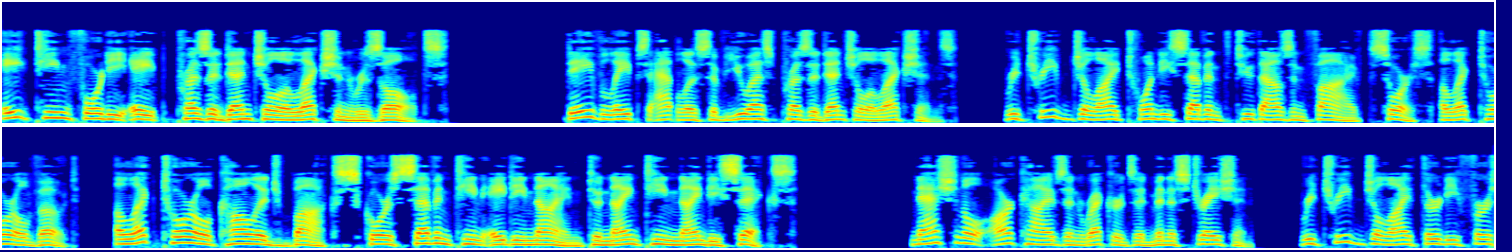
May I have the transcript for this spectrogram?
1848 Presidential Election Results. Dave Leip's Atlas of U.S. Presidential Elections. Retrieved July 27, 2005. Source Electoral Vote. Electoral College Box Scores 1789 to 1996. National Archives and Records Administration. Retrieved July 31,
